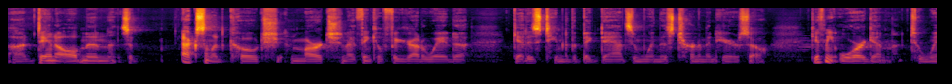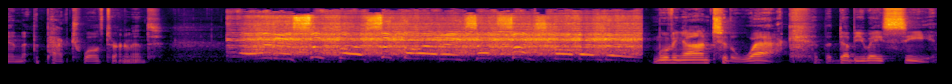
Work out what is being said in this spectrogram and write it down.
Uh, Dana Altman is an excellent coach in March, and I think he'll figure out a way to get his team to the big dance and win this tournament here. So give me Oregon to win the Pac 12 tournament. Moving on to the WAC, the WAC.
